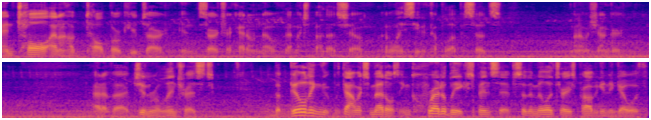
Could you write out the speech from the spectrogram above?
and tall. I don't know how tall Borg cubes are in Star Trek. I don't know that much about that show. I've only seen a couple episodes when I was younger, out of uh, general interest. But building with that much metal is incredibly expensive. So the military is probably going to go with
